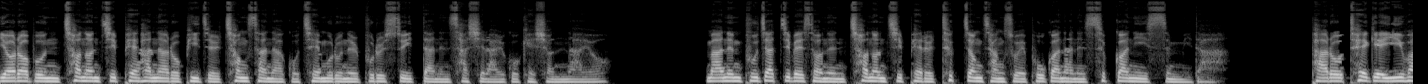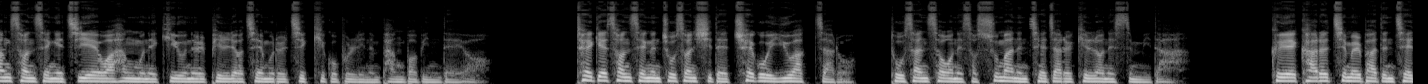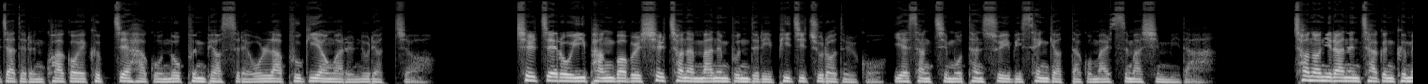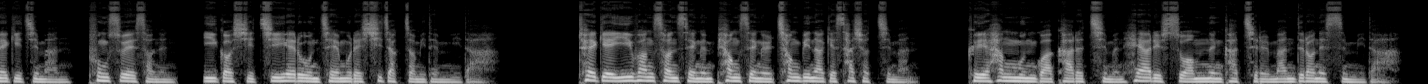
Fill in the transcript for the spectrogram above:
여러분 천원 지폐 하나로 빚을 청산하고 재물운을 부를 수 있다는 사실 알고 계셨나요? 많은 부잣집에서는 천원 지폐를 특정 장소에 보관하는 습관이 있습니다. 바로 퇴계 이황 선생의 지혜와 학문의 기운을 빌려 재물을 지키고 불리는 방법인데요. 퇴계 선생은 조선시대 최고의 유학자로 도산서원에서 수많은 제자를 길러냈습니다. 그의 가르침을 받은 제자들은 과거에 급제하고 높은 벼슬에 올라 부귀영화를 누렸죠. 실제로 이 방법을 실천한 많은 분들이 빚이 줄어들고 예상치 못한 수입이 생겼다고 말씀하십니다. 천 원이라는 작은 금액이지만 풍수에서는 이것이 지혜로운 재물의 시작점이 됩니다. 퇴계 이황 선생은 평생을 청빈하게 사셨지만 그의 학문과 가르침은 헤아릴 수 없는 가치를 만들어냈습니다.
